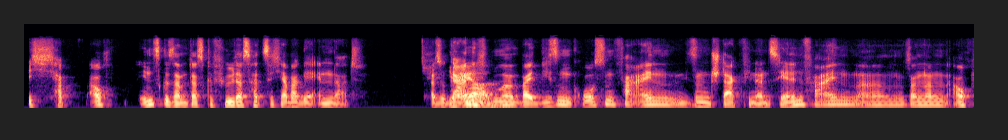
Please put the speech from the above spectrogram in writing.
ich habe auch insgesamt das Gefühl, das hat sich aber geändert. Also gar ja, nicht ja. nur bei diesen großen Vereinen, diesen stark finanziellen Vereinen, ähm, sondern auch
